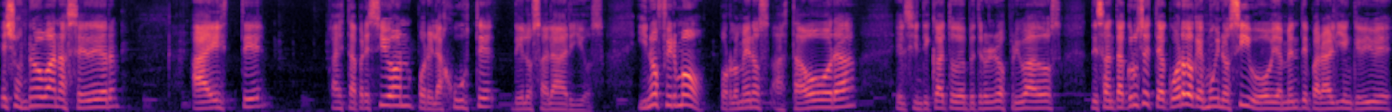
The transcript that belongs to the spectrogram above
ellos no van a ceder a, este, a esta presión por el ajuste de los salarios. Y no firmó, por lo menos hasta ahora, el Sindicato de Petroleros Privados de Santa Cruz este acuerdo que es muy nocivo, obviamente, para alguien que vive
